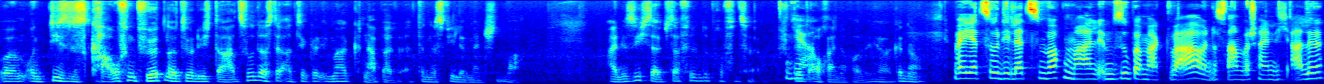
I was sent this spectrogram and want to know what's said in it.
Ähm, und dieses Kaufen führt natürlich dazu, dass der Artikel immer knapper wird, wenn es viele Menschen machen eine sich selbst erfüllende Prophezeiung. Spielt ja. auch eine Rolle, ja, genau. Wer jetzt so die letzten Wochen mal im Supermarkt war, und das waren wahrscheinlich alle,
